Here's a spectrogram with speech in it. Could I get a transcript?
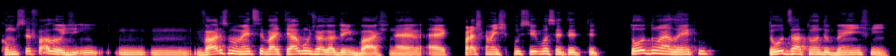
como você falou, de- em, em- em vários momentos você vai ter algum jogador embaixo, né? É praticamente impossível você ter, ter todo um elenco, todos atuando bem, enfim.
